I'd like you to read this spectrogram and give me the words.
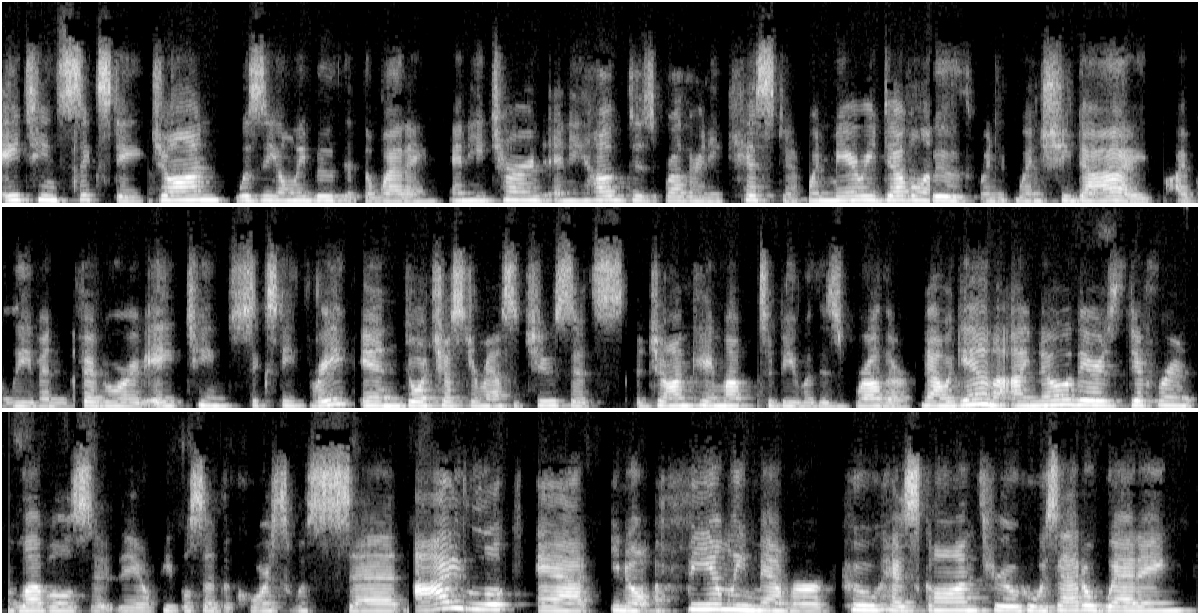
1860, John was the only Booth at the wedding, and he turned and he hugged his brother and he kissed him. When Mary Devlin Booth, when when she died, I believe in February of 1863 in Dorchester, Massachusetts, John came up to be with his brother. Now, again, I know there's different levels. You know, people said the course was set. I look at, you know, a family member who has gone through, who was at a wedding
